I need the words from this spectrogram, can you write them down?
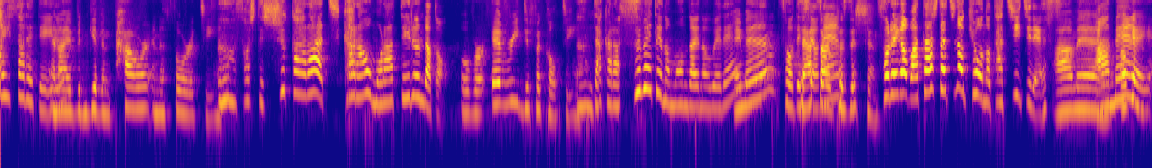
愛されてい And る。I've been given power and authority うん、そして主から力をもらっているんだと。over every difficulty. うん、だからすべての問題の上で、Amen? そうですよ That's our ね。Position. それが私たちの今日の立ち位置です。Amen. Amen. Okay,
